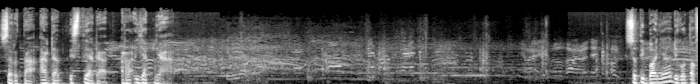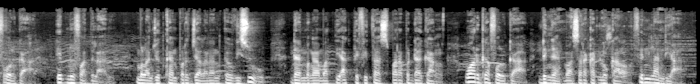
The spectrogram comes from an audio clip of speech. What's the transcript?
serta adat istiadat rakyatnya. Setibanya di kota Volga, Ibnu Fadlan melanjutkan perjalanan ke Wisu dan mengamati aktivitas para pedagang warga Volga dengan masyarakat lokal Finlandia.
